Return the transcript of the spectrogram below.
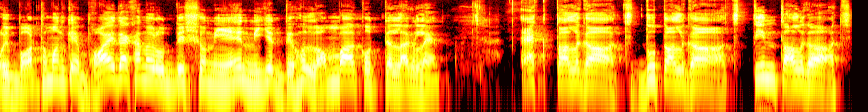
ওই বর্ধমানকে ভয় দেখানোর উদ্দেশ্য নিয়ে নিজের দেহ লম্বা করতে লাগলেন। এক তাল গাছ, দু তাল গাছ, তিন তাল গাছ,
